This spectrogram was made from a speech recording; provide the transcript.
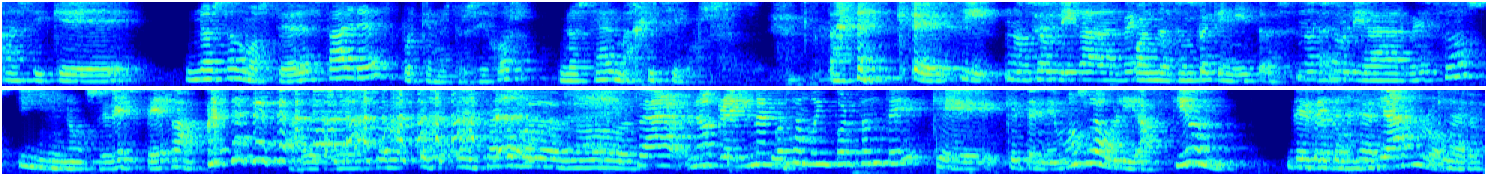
Así que no somos peores padres porque nuestros hijos no sean majísimos. que Sí, no se obliga a dar besos. cuando son pequeñitos. No se obliga a dar besos y no se les pega. Está como los dos. Claro, no, pero hay una cosa muy importante que, que tenemos la obligación de proteger. denunciarlo. Claro.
